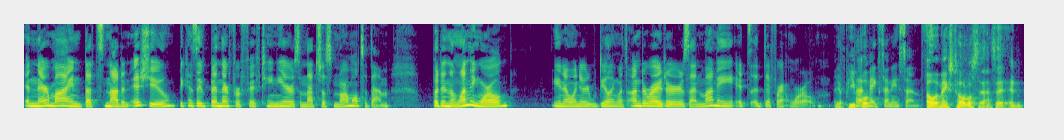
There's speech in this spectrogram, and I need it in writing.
In their mind, that's not an issue because they've been there for 15 years and that's just normal to them. But in the lending world, you know, when you're dealing with underwriters and money, it's a different world. Yeah, people- that makes any sense. Oh, it makes total sense. And,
